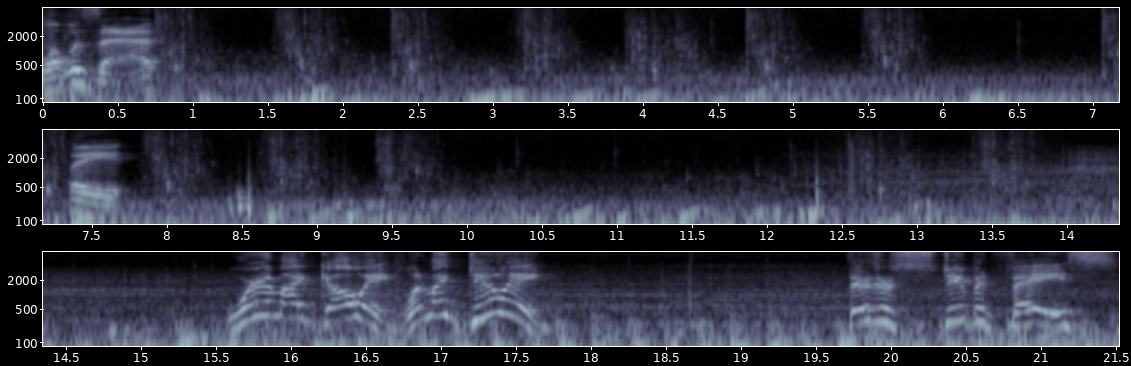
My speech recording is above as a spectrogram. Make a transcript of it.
What was that? Wait. Where am I going? What am I doing? There's her stupid face.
